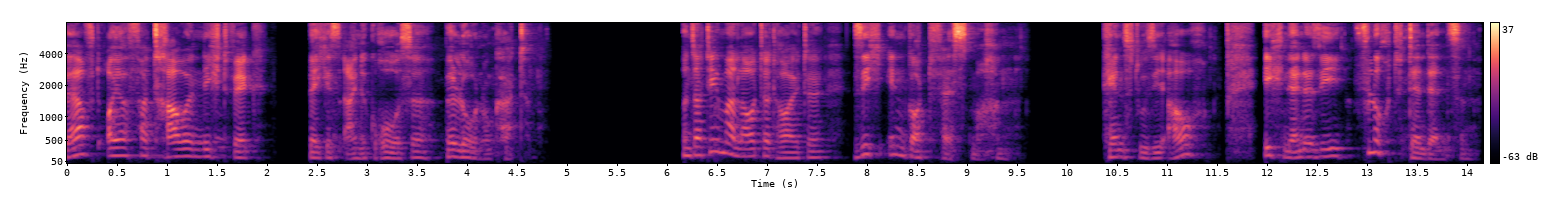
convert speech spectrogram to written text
Werft euer Vertrauen nicht weg, welches eine große Belohnung hat. Unser Thema lautet heute sich in Gott festmachen. Kennst du sie auch? Ich nenne sie Fluchttendenzen.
